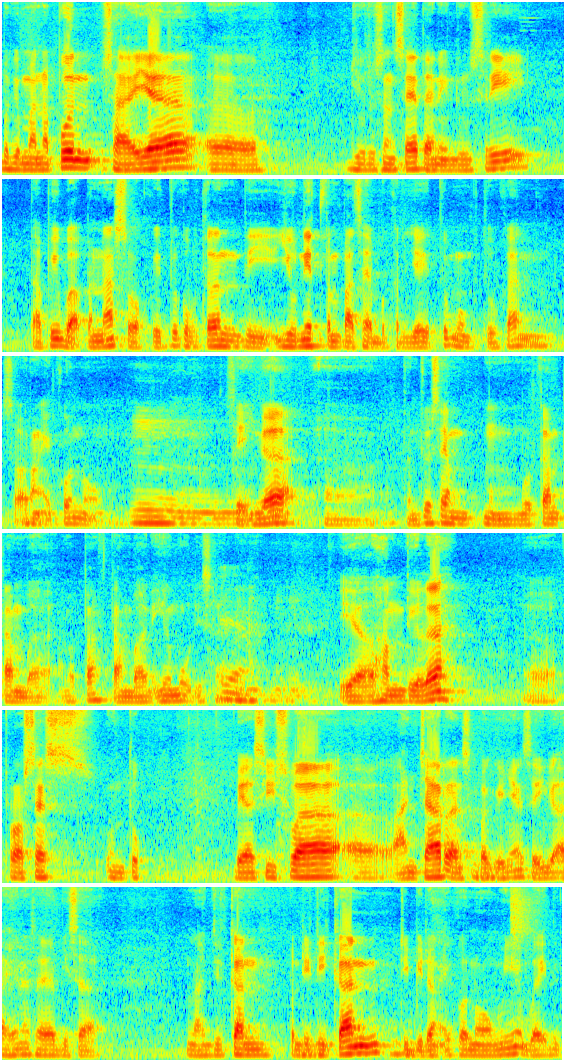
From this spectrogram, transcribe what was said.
bagaimanapun saya uh, jurusan saya teknik industri tapi Bapenas waktu itu kebetulan di unit tempat saya bekerja itu membutuhkan seorang ekonom hmm. sehingga uh, tentu saya memerlukan tambah apa tambahan ilmu di sana yeah. ya alhamdulillah uh, proses untuk beasiswa uh, lancar dan sebagainya sehingga akhirnya saya bisa melanjutkan pendidikan di bidang ekonomi baik di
